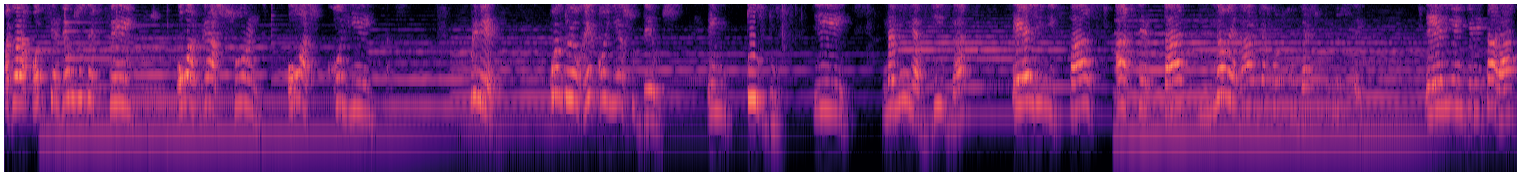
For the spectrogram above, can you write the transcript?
Agora, observemos os efeitos, ou as reações, ou as colheitas. Primeiro, quando eu reconheço Deus em tudo e na minha vida ele me faz acertar e não errar de acordo com o verso número 6. Ele endireitará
